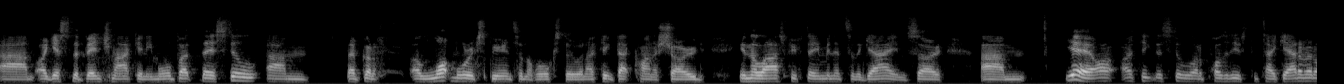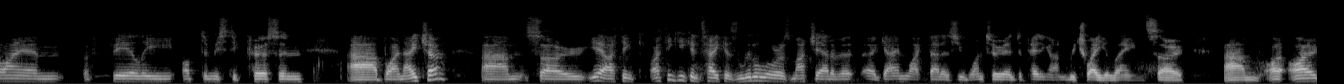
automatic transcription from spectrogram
um, I guess, the benchmark anymore. But they're still, um, they've got a, a, lot more experience than the Hawks do, and I think that kind of showed in the last 15 minutes of the game. So, um, yeah, I, I, think there's still a lot of positives to take out of it. I am a fairly optimistic person uh, by nature. Um, so yeah, I think I think you can take as little or as much out of it, a game like that as you want to, and depending on which way you lean. So um, I, I,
